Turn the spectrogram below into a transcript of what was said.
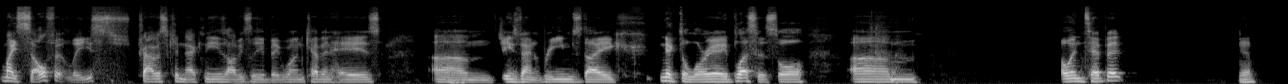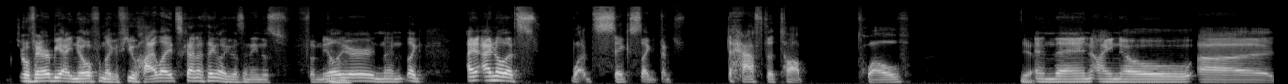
myself at least. Travis Konecny is obviously a big one. Kevin Hayes, um, James Van Riemsdyk, Nick Deslauriers, bless his soul. Um, Owen Tippett. Yeah. Joe Farabee, I know from like a few highlights kind of thing. Like that's a name that's familiar. And then like I, I know that's what six, like that's half the top twelve. Yeah. And then I know uh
